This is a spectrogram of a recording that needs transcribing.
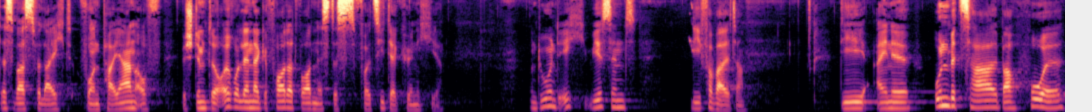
Das, was vielleicht vor ein paar Jahren auf bestimmte Euro-Länder gefordert worden ist, das vollzieht der König hier. Und du und ich, wir sind die Verwalter, die eine unbezahlbar hohe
